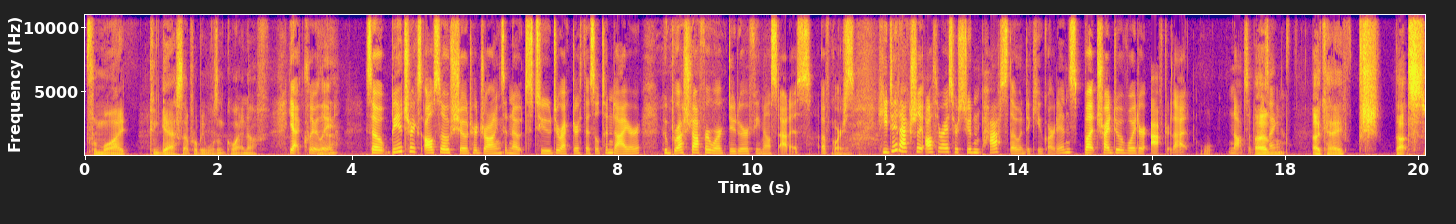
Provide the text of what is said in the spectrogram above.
from what I can guess, that probably wasn't quite enough. yeah, clearly. Yeah. So Beatrix also showed her drawings and notes to director Thiselton Dyer, who brushed off her work due to her female status, of course. He did actually authorize her student pass, though, into Kew Gardens, but tried to avoid her after that. Not surprising. Um, okay, that's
